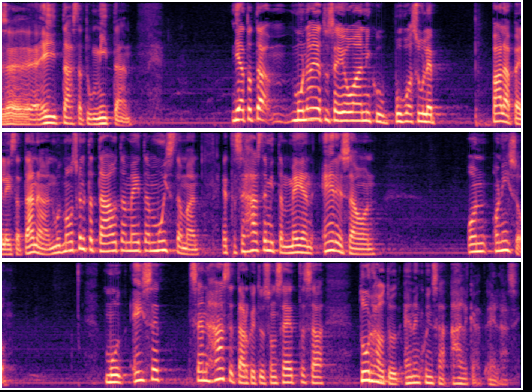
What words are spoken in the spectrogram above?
Se, ei tästä tule mitään. Ja tota, mun ajatus ei ole niin puhua sulle palapeleistä tänään, mutta mä uskon, että tämä auttaa meitä muistamaan, että se haaste, mitä meidän edessä on, on, on iso. Mutta ei se, sen haaste tarkoitus on se, että sä turhautut ennen kuin sä alkaat eläsi.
